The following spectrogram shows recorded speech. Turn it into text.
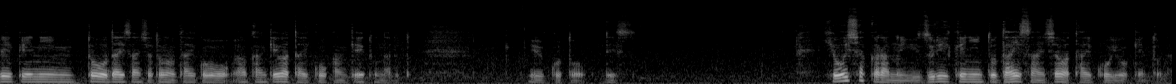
り受け人と第三者との対抗関係は対抗関係となると。いうことです。表意者からの譲り受け人と第三者は対抗要件となる。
